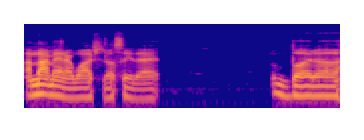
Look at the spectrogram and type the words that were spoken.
I'm not mad I watched it, I'll say that. But uh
